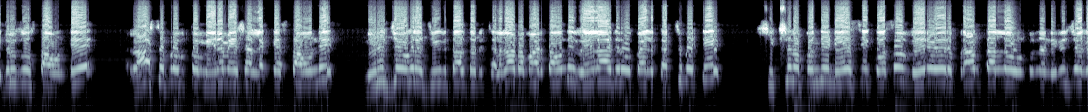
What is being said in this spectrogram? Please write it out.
ఎదురు చూస్తా ఉంటే రాష్ట్ర ప్రభుత్వం మీనమేషాలు లెక్కేస్తా ఉంది. నిరుద్యోగుల జీవితాలతో చెలగాట మారుతా ఉంది. వేలాది రూపాయలు ఖర్చు పెట్టి శిక్షణ పొంది డిఎస్సి కోసం వేరు వేరు ప్రాంతాల్లో ఉంటున్న నిరుద్యోగ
